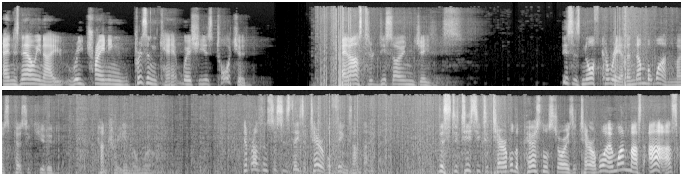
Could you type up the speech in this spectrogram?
and is now in a retraining prison camp where she is tortured and asked to disown Jesus. This is North Korea, the number one most persecuted country in the world. Now, brothers and sisters, these are terrible things, aren't they? The statistics are terrible, the personal stories are terrible, and one must ask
